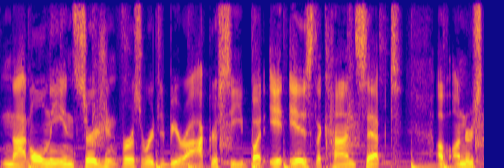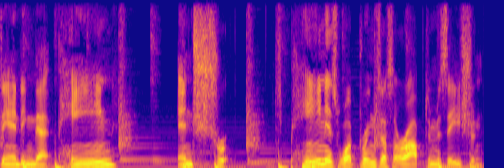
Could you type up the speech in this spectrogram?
not only insurgent versus rigid bureaucracy, but it is the concept of understanding that pain and pain is what brings us our optimization.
